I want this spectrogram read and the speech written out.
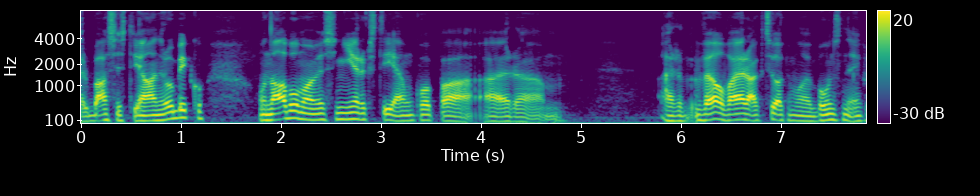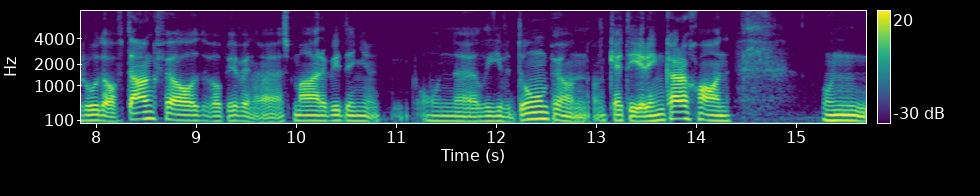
ar basistu Jānu Rubiku. Un albumā mēs viņu ierakstījām kopā ar, um, ar vēl vairāk cilvēkiem, lai Bunsnieku Rudolfu Tankfeldu, vēl pievienojās Māra Vidiņa un uh, Līva Dumpe un, un Ketija Rinkarahona. Un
